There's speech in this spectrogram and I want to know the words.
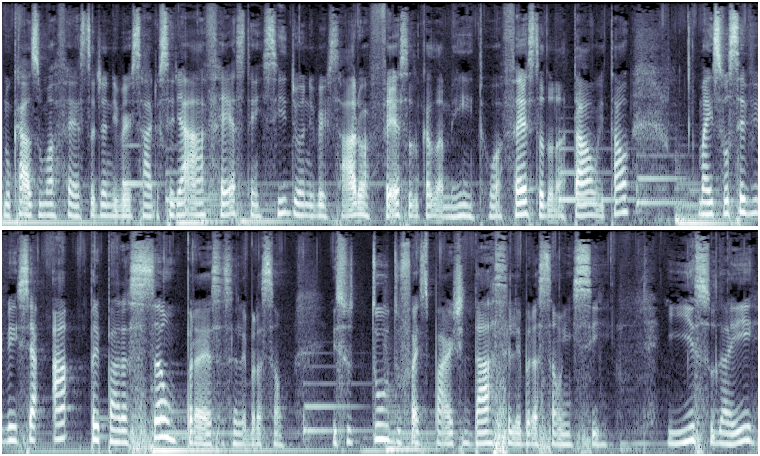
No caso, uma festa de aniversário seria a festa em si de um aniversário, a festa do casamento, a festa do Natal e tal. Mas você vivencia a preparação para essa celebração. Isso tudo faz parte da celebração em si. E isso daí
